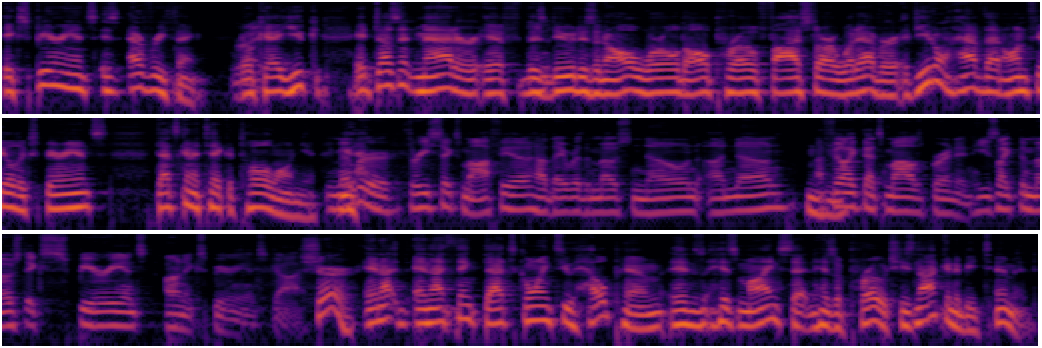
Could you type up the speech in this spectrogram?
experience is everything. Right. Okay, you it doesn't matter if this dude is an all-world, all-pro, five-star, whatever. If you don't have that on-field experience, that's going to take a toll on you. You remember Three Six Mafia? How they were the most known unknown. Mm-hmm. I feel like that's Myles Brennan. He's like the most experienced unexperienced guy. Sure, and I and I think that's going to help him in his mindset and his approach. He's not going to be timid.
